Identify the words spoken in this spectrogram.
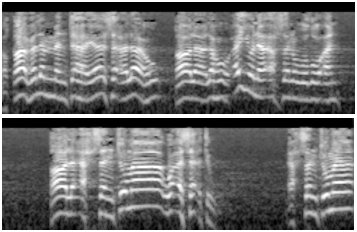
فقال فلما انتهيا سألاه قال له أينا أحسن وضوءا؟ قال أحسنتما وأسأت. أحسنتما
